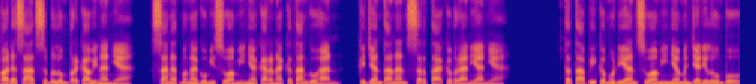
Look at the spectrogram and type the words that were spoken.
pada saat sebelum perkawinannya, sangat mengagumi suaminya karena ketangguhan, kejantanan serta keberaniannya. Tetapi kemudian suaminya menjadi lumpuh,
